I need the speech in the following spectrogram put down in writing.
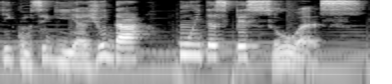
que conseguia ajudar muitas pessoas.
